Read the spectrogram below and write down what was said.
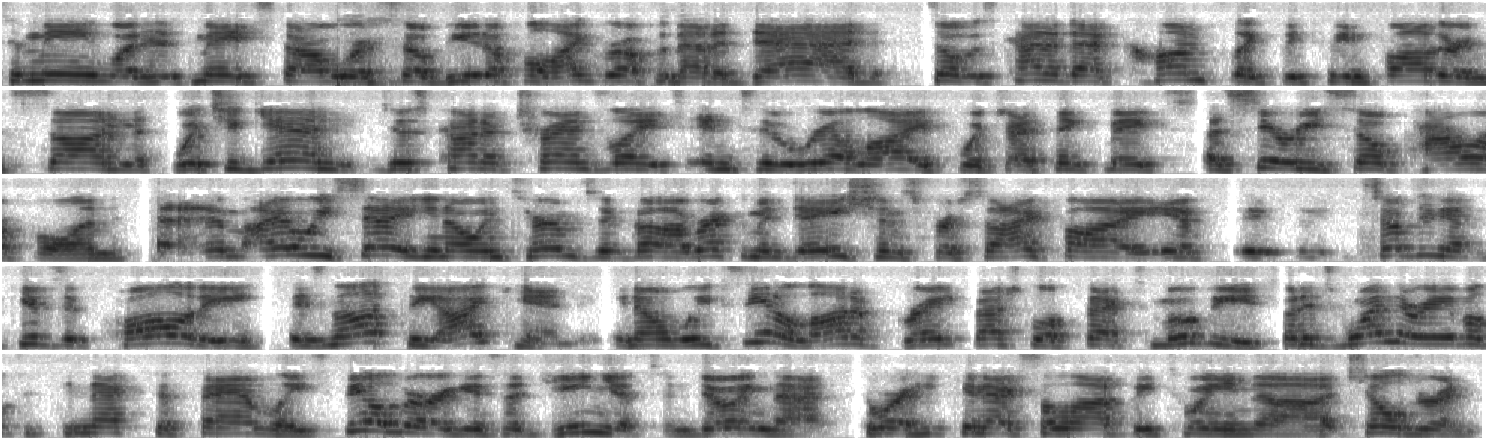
to me what has made Star Wars so beautiful. I grew up without a dad, so it was kind of that conflict between father and son, which again just kind of translates into real life, which I think makes a series so powerful. And um, I always say, you know, in terms of uh, recommendations for sci-fi, if, if something that gives it quality is not the eye candy. You know, we've seen a lot of great special effects movies, but it's when they're able to connect to family. Spielberg is a genius in doing that, to where he connects a lot between uh, children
